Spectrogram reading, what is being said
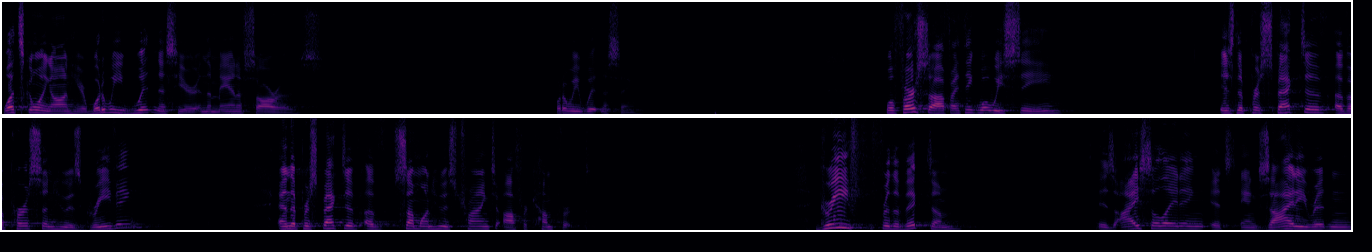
what's going on here. What do we witness here in the man of sorrows? What are we witnessing? Well, first off, I think what we see is the perspective of a person who is grieving and the perspective of someone who is trying to offer comfort. Grief for the victim is isolating, it's anxiety ridden,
